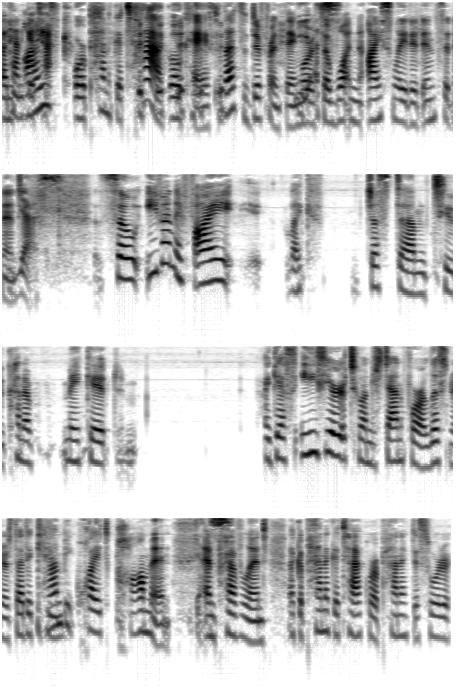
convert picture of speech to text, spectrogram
an Panic is- attack. or panic attack. Okay, so that's a different thing, or it's a one isolated incident. Yes. So even if I like just um, to kind of make it I guess easier to understand for our listeners that it can be quite common and prevalent, like a panic attack or a panic disorder.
